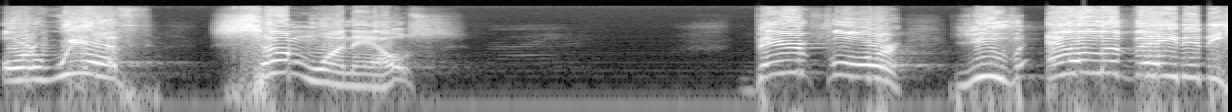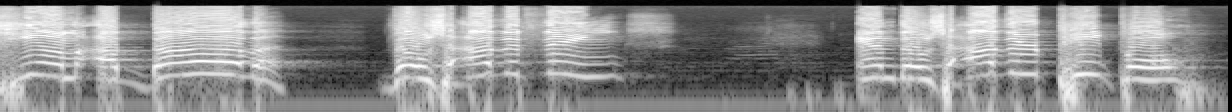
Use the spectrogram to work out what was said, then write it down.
or with someone else. Therefore, you've elevated him above those other things and those other people,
